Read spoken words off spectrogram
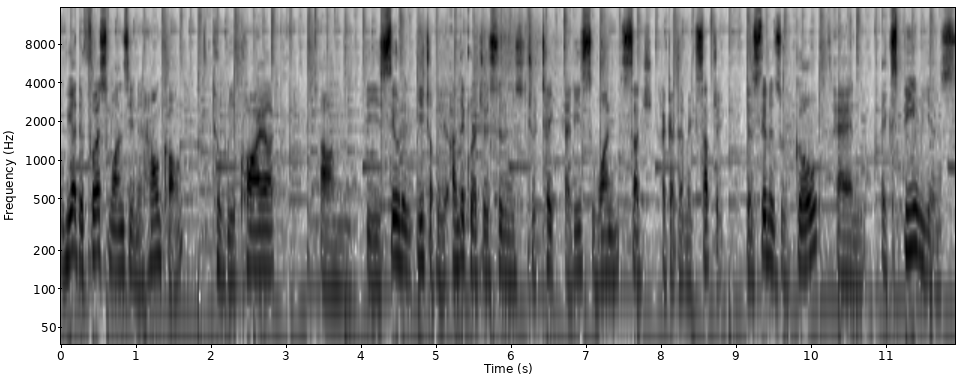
We are the first ones in Hong Kong to require um, the student, each of the undergraduate students to take at least one such academic subject. The students will go and experience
